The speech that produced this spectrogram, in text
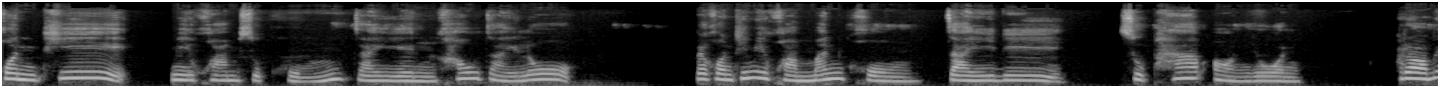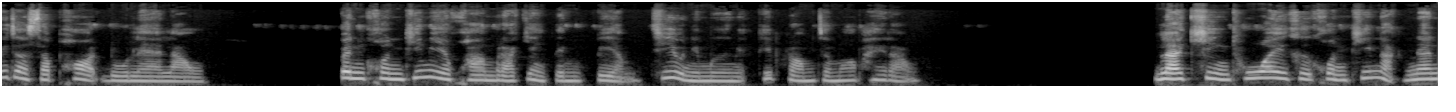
คนที่มีความสุขุม ใจเย็นเข้าใจโลก เป็นคนที่มีความมั่นคง ใจดี สุภาพอ่อนโยน พร้อมที่จะซัพพอร์ตดูแลเรา เป็นคนที่มีความรักอย่างเต็มเปี่ยมที่อยู่ในมือเนี่ยที่พร้อมจะมอบให้เรา และคิงถ้วยคือคนที่หนักแน่น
